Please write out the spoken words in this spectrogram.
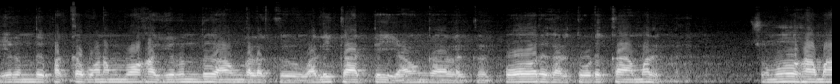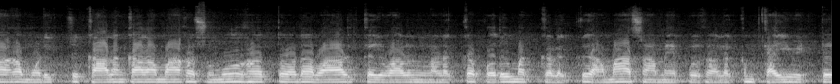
இருந்து பக்கபலமாக இருந்து அவங்களுக்கு வழிகாட்டி அவங்களுக்கு போர்கள் தொடுக்காமல் சுமூகமாக முடித்து காலங்காலமாக சுமூகத்தோட வாழ்க்கை வாழ்நடக்க பொதுமக்களுக்கு அமாச அமைப்புகளுக்கும் கைவிட்டு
